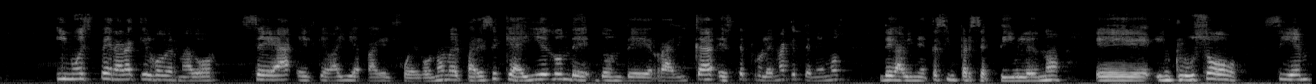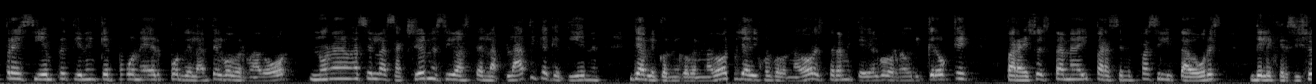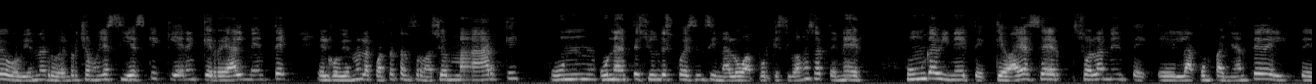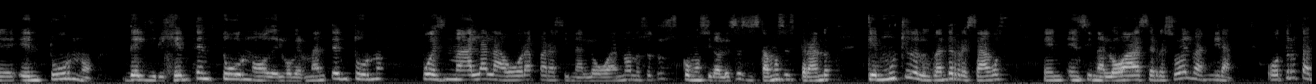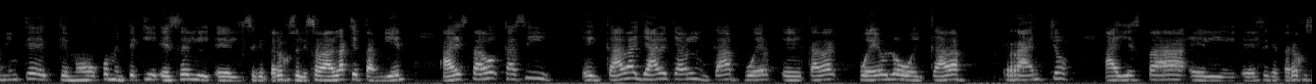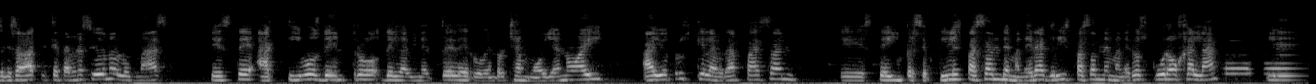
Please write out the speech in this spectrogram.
y no esperar a que el gobernador sea el que vaya y apague el fuego, ¿no? Me parece que ahí es donde, donde radica este problema que tenemos de gabinetes imperceptibles, ¿no? Eh, incluso siempre, siempre tienen que poner por delante el gobernador, no nada más en las acciones, sino hasta en la plática que tienen. Ya hablé con el gobernador, ya dijo el gobernador, espérame que vea el gobernador. Y creo que para eso están ahí, para ser facilitadores del ejercicio de gobierno de Rubén Rochamoya, si es que quieren que realmente el gobierno de la Cuarta Transformación marque un, un antes y un después en Sinaloa, porque si vamos a tener un gabinete que vaya a ser solamente el acompañante del, de, en turno, del dirigente en turno o del gobernante en turno, pues mala la hora para Sinaloa, ¿no? Nosotros como sinaloenses estamos esperando que muchos de los grandes rezagos en, en Sinaloa se resuelvan. Mira, otro también que, que no comenté aquí es el, el secretario José Luis Zavala, que también ha estado casi en cada llave que hablan, en cada, puer, eh, cada pueblo o en cada rancho, ahí está el, secretario José Luis que, que, también ha sido uno de los más este, activos dentro del gabinete de Rubén Rocha Moya, ¿no? Hay, hay otros que la verdad pasan este, imperceptibles, pasan de manera gris, pasan de manera oscura, ojalá, y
